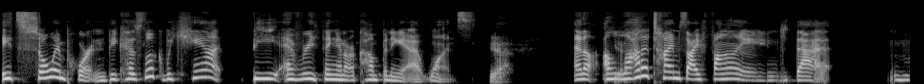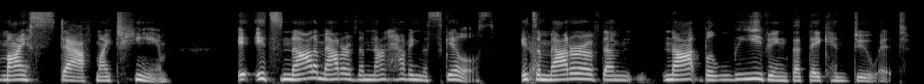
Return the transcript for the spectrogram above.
It's so important because look, we can't be everything in our company at once. Yeah. And a, a yes. lot of times I find that my staff, my team, it, it's not a matter of them not having the skills. It's yeah. a matter of them not believing that they can do it.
